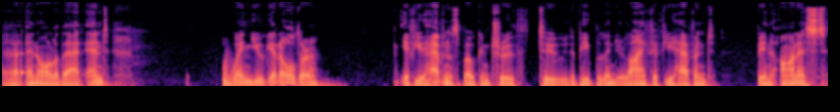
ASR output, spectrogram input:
uh, and all of that. And when you get older, if you haven't spoken truth to the people in your life, if you haven't been honest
